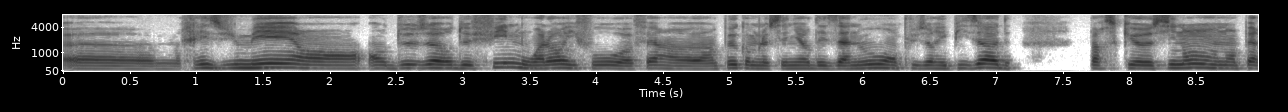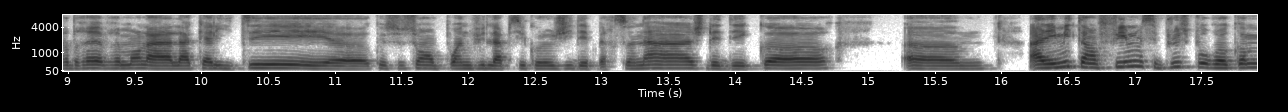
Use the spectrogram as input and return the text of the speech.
euh, résumer en, en deux heures de film, ou alors il faut euh, faire euh, un peu comme Le Seigneur des Anneaux en plusieurs épisodes, parce que sinon on en perdrait vraiment la, la qualité, et, euh, que ce soit en point de vue de la psychologie des personnages, des décors. Euh, à la limite, un film, c'est plus pour, comme,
